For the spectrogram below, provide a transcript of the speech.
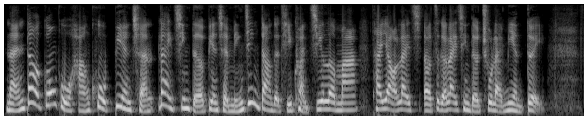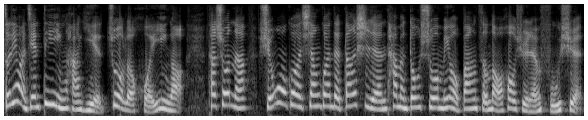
难道公股行库变成赖清德变成民进党的提款机了吗？他要赖呃这个赖清德出来面对。昨天晚间，第一银行也做了回应哦。他说呢，询问过相关的当事人，他们都说没有帮总统候选人辅选，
